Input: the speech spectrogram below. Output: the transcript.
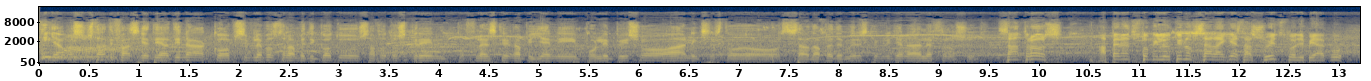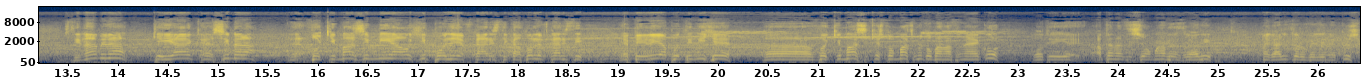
διάβασε σωστά τη φάση γιατί αντί να κόψει, βλέποντας τον αμυντικό του σε αυτό το screen, το flare screen να πηγαίνει πολύ πίσω, άνοιξε στο, στις 45 μοίρες και βρήκε ένα ελεύθερο shoot. Σαντρός απέναντι στο Μιλουτίνο στι αλλαγές στα switch του Ολυμπιακού στην άμυνα και η ΑΕΚ ε, σήμερα ε, δοκιμάζει μία όχι πολύ ευχάριστη, καθόλου ευχάριστη εμπειρία που την είχε ε, δοκιμάσει και στο μάτς με τον Παναθηναϊκό ότι ε, απέναντι σε ομάδες δηλαδή μεγαλύτερου ελληνικούς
